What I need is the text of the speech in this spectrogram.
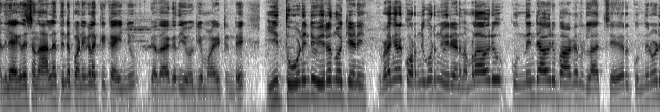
അതിൽ ഏകദേശം നാലത്തിന്റെ പണികളൊക്കെ കഴിഞ്ഞു ഗതാഗത യോഗ്യമായിട്ടുണ്ട്. ഈ തൂണിന്റെ ഉയരം നോക്കിയാണ് ഇവിടെ ഇങ്ങനെ കുറഞ്ഞു കുറഞ്ഞു വരികയാണ് നമ്മൾ ആ ഒരു കുന്നിന്റെ ആ ഒരു ഭാഗം ഉണ്ടല്ല ചേർ കുന്നിനോട്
